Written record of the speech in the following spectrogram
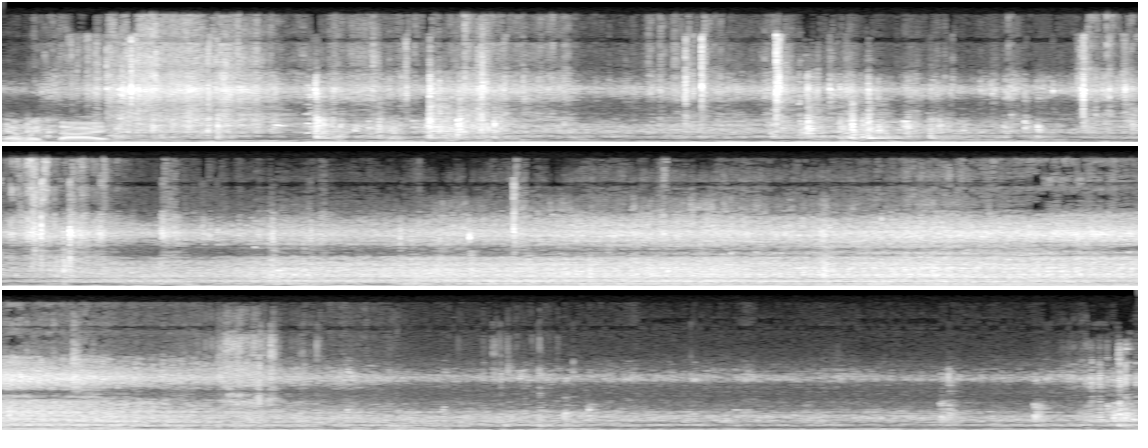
ยังไม่ตาย จ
